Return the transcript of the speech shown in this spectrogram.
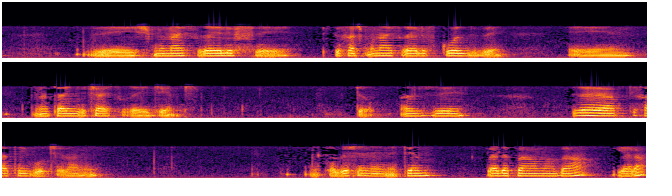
ו-18,000, סליחה, 18,000 גולד ו-219 ג'מפס. טוב, אז... זה היה פתיחת תיבות שלנו. מקווה שנהנתם. ועד הפעם הבאה, יאללה.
